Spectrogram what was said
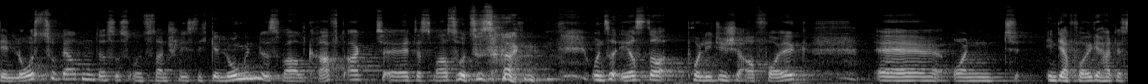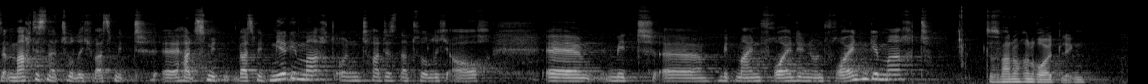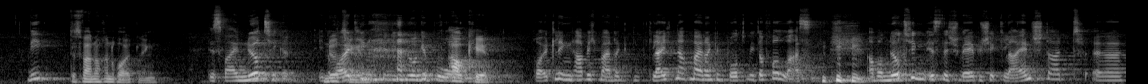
den loszuwerden. Das ist uns dann schließlich gelungen. Das war ein Kraftakt. Das war sozusagen unser erster politischer Erfolg. Und in der Folge hat es, macht es natürlich was mit, hat es mit, was mit mir gemacht und hat es natürlich auch äh, mit, äh, mit meinen Freundinnen und Freunden gemacht. Das war noch in Reutlingen. Wie? Das war noch in Reutlingen. Das war in Nürtingen. In Nürtingen. Reutlingen bin ich nur geboren. Ah, okay. Reutlingen habe ich meine, gleich nach meiner Geburt wieder verlassen. Aber Nürtingen ist eine schwäbische Kleinstadt äh,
